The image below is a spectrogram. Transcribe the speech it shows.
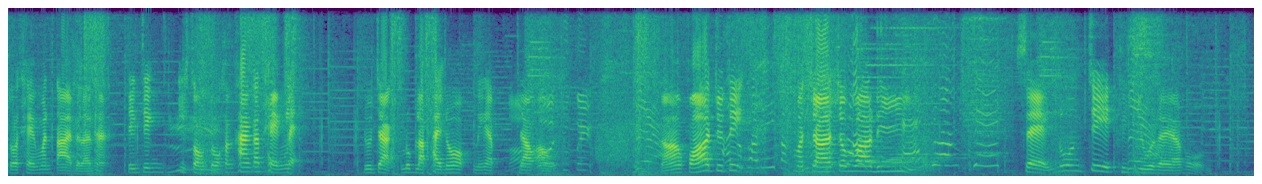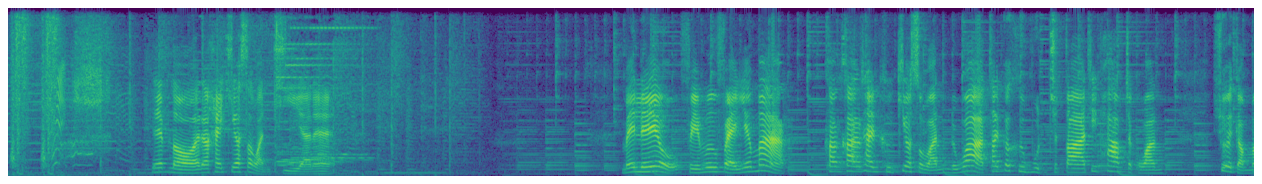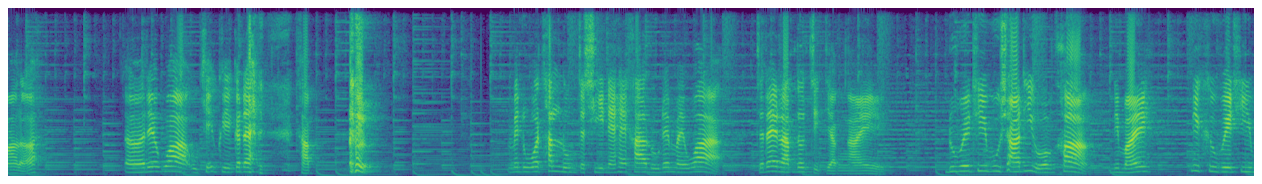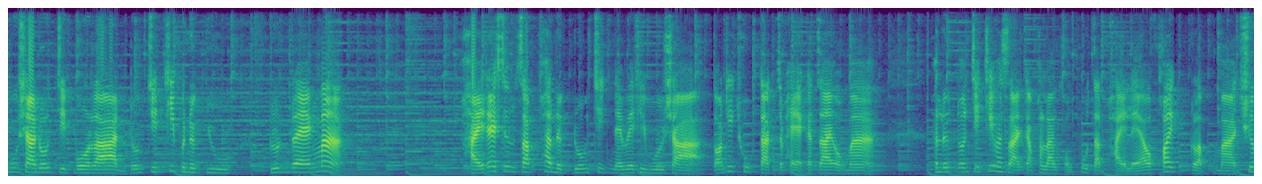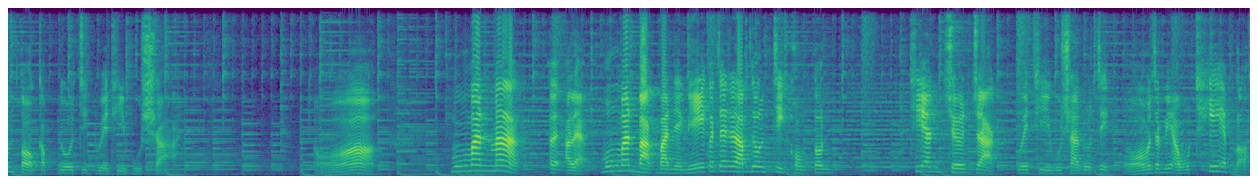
ตัวแทงมันตายไปแล้วนะฮะ จริง ๆ อีกสองตัวข้างๆก็แทงแหละ ดูจากรูปลักษณ์ภายนอกนะครับนางดาวเอานางฟ้าจุติอาจงวารีปักมาจาจงวาดีแสงดวงจิตแสงดวงจิตคือคิวอะไรครับผม เรียบร้อยแล้วให้เคี้ยวสวรรค์เคลียนะฮะ ไม่เลวฝีมือแฝงเยอะมาก ข้างๆท่านคือเคี้ยวสวรรค์หรือว่าท่านก็คือบุตรชะตาที่ภาพจักรวาลช่วยกลับมาเหรอ เออเรียกว่าโอเคโอเคก็ได้ครับ ไม่รู้ว่าท่านลุงจะชี้แนะให้ข้ารู้ได้ไหมว่า จะได้รับดวงจิตยังไง ดูเวทีบูชาที่อยู่ข้างๆนี่ไหมนี่คือเวทีบูชาดวงจิตโบราณ ดวงจิตที่ผนึกอยู่ รุนแรงมาก ไผ่ได้ซึมซับผนึกดวงจิตในเวทีบูชา ตอนที่ถูกตัดจะแผ่กระจายออกมา ผลึกดวงจิตที่ผสานกับพลังของผู้ตัดไผ่แล้วค่อยกลับมาเชื่อมต่อกับดวงจิตเวทีบูชา อ๋อ มุ่งมั่นมาก เอ้ยอะไรมุ่งมั่นบากบั่นอย่างนี้ก็จะได้รับดวงจิตของตนที่อัญเชิญจากเวทีบูชาดวงจิต อ๋อ มันจะมีอาวุธเทพเหรอ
